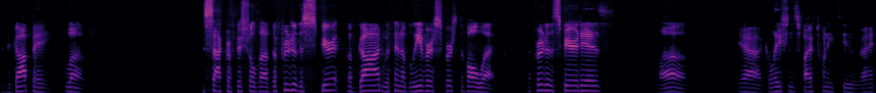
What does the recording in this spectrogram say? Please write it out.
An agape love sacrificial love. The fruit of the Spirit of God within a believer is, first of all, what? The fruit of the Spirit is love. Yeah, Galatians 5.22, right?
